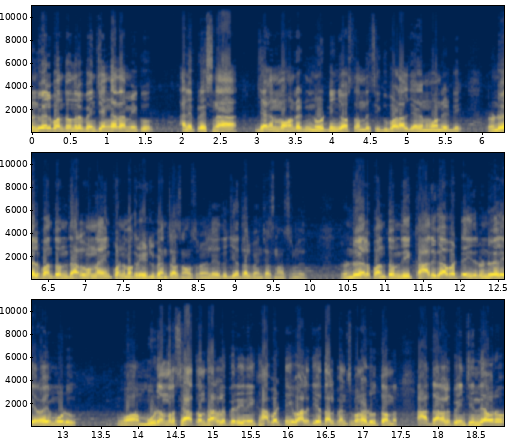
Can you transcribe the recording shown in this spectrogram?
రెండు వేల పంతొమ్మిదిలో పెంచాం కదా మీకు అనే ప్రశ్న జగన్మోహన్ రెడ్డి నోటి నుంచి వస్తుంది. సిగ్గుపడాలి జగన్మోహన్ రెడ్డి. రెండు వేల పంతొమ్మిది ధరలు ఉన్నాయనుకోండి మాకు రేట్లు పెంచాల్సిన అవసరం లేదు జీతాలు పెంచాల్సిన అవసరం లేదు. రెండు వేల పంతొమ్మిది కాదు కాబట్టి ఇది రెండు వేల ఇరవై మూడు. మూడు వందల శాతం ధరలు పెరిగినాయి కాబట్టి వాళ్ళ జీతాలు పెంచమని అడుగుతా ఉన్నారు. ఆ ధరలు పెంచింది ఎవరు?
